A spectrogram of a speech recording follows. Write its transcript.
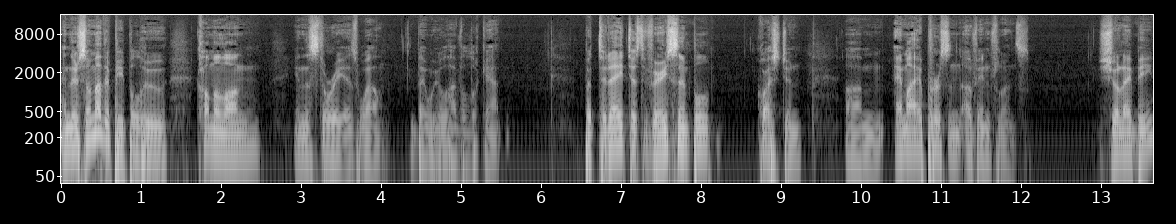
And there's some other people who come along in the story as well that we will have a look at. But today, just a very simple question um, Am I a person of influence? Should I be?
